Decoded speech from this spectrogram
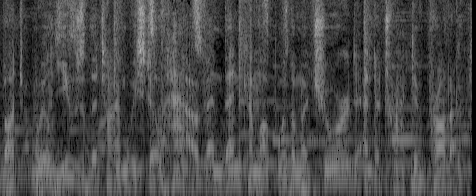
But we'll use the time we still have and then come up with a matured and attractive product.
